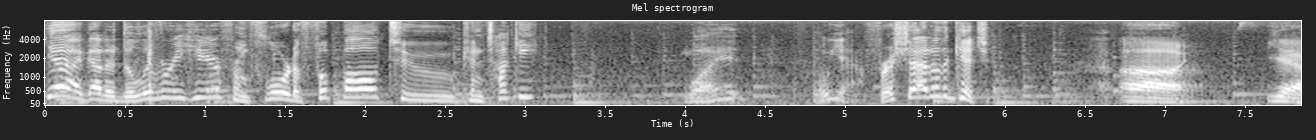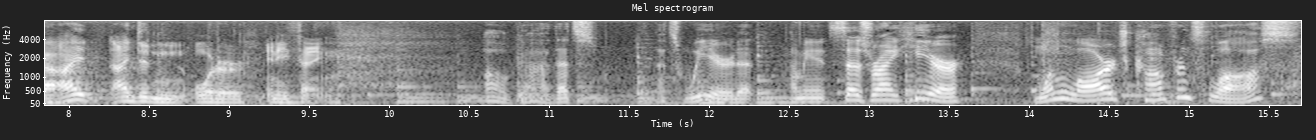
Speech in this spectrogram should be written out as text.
Yeah, I got a delivery here from Florida football to Kentucky. What? Oh, yeah, fresh out of the kitchen. Uh, yeah, I, I didn't order anything. Oh, God, that's, that's weird. I mean, it says right here one large conference loss,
